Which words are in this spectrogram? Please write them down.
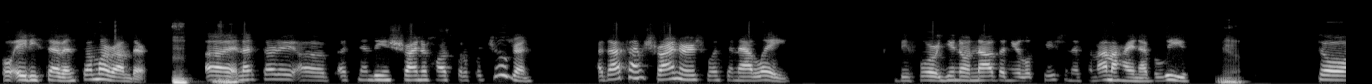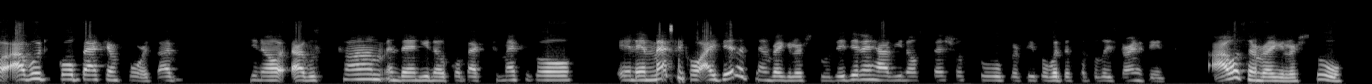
or 87, somewhere around there. Mm. Uh, and I started uh, attending Shriners Hospital for Children. At that time, Shriners was in LA. Before, you know, now the new location is in Anaheim, I believe. Yeah. So I would go back and forth. I, you know, I would come and then, you know, go back to Mexico. And in Mexico, I did attend regular school. They didn't have, you know, special school for people with disabilities or anything. I was in regular school,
